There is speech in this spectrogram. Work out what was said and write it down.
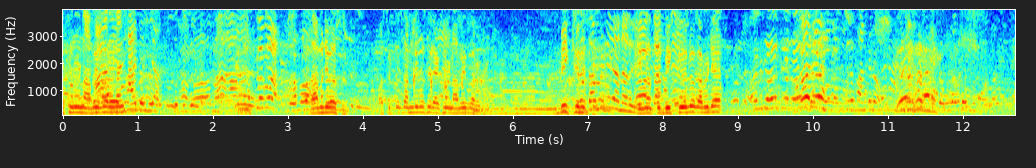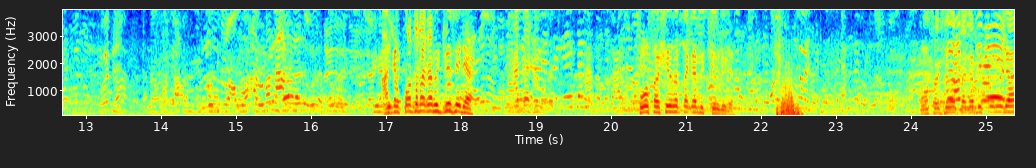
এখনও নামে পারে নাই। দামড়ি বাসুর। বাসুরটা দামড়ি বাসুর এখনও নামে পারে নাই। বিক্রি হয়েছে। এইমাত্র বিক্রি হলো গাবিটা আঙ্কেল কত টাকা বিক্রি হয়েছে এটা? পঁচাশি হাজার টাকা বিক্রি হলো এটা। পঁচাশি হাজার টাকা বিক্রি হলো এটা।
